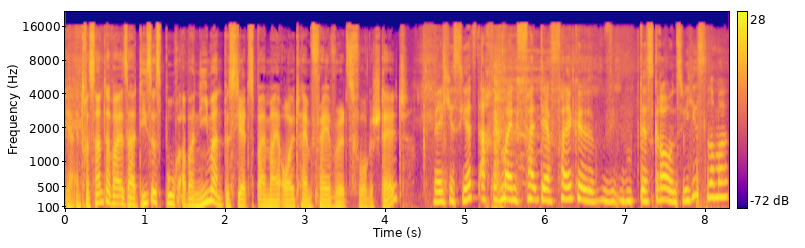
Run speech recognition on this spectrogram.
Ja, interessanterweise hat dieses Buch aber niemand bis jetzt bei My All-Time Favorites vorgestellt. Welches jetzt? Ach, mein Fall, der Falke des Grauens. Wie hieß es nochmal?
